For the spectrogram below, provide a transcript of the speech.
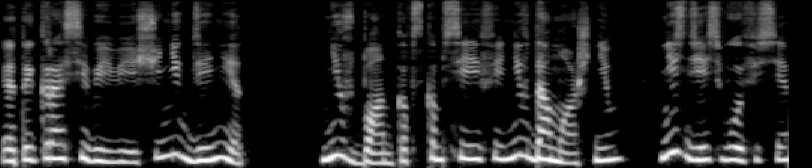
этой красивой вещи нигде нет. Ни в банковском сейфе, ни в домашнем, ни здесь в офисе.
